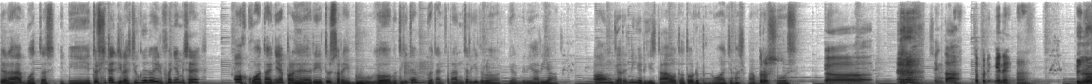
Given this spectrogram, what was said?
udahlah buat tes gini. Terus kita jelas juga tuh infonya misalnya, oh kuotanya per hari itu seribu. Oh berarti kita buat ancer-ancer gitu loh, tinggal milih hari yang Oh enggak ini nggak dikasih tahu, tau udah penuh aja mas. Kenapa? Terus- Terus eh sing tak sebut ngene Hmm. bingung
